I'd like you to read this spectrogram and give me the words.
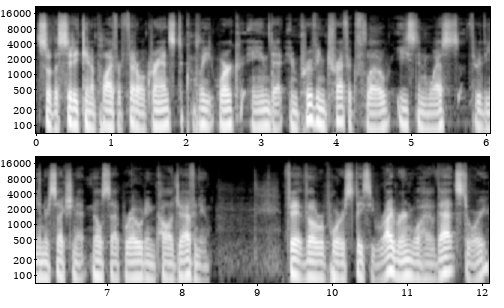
so the city can apply for federal grants to complete work aimed at improving traffic flow east and west through the intersection at Millsap Road and College Avenue. Fayetteville reporter Stacy Ryburn will have that story.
